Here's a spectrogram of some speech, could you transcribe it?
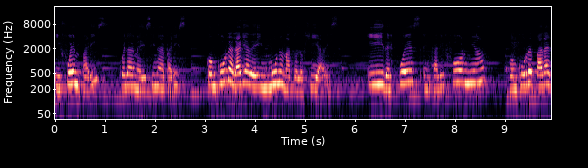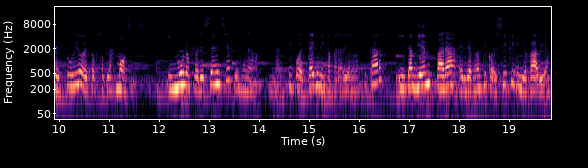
y fue en París, Escuela de Medicina de París concurre al área de inmunohematología, dice. Y después en California concurre para el estudio de toxoplasmosis, inmunofluorescencia, que es un tipo de técnica para diagnosticar, y también para el diagnóstico de sífilis y rabia.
